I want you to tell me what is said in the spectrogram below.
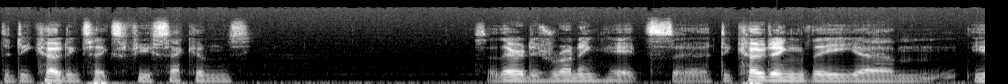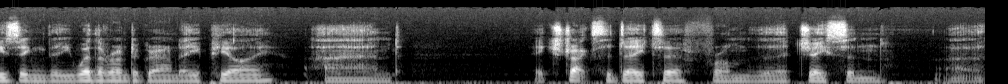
The decoding takes a few seconds so there it is running. It's uh, decoding the um, using the Weather Underground API and extracts the data from the JSON uh,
